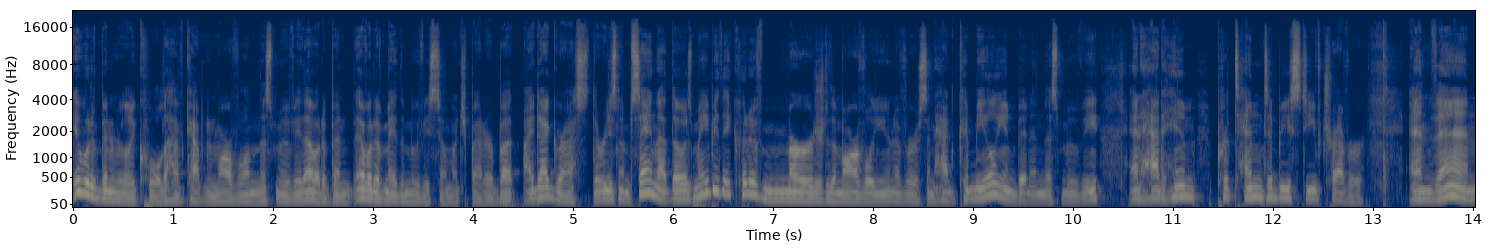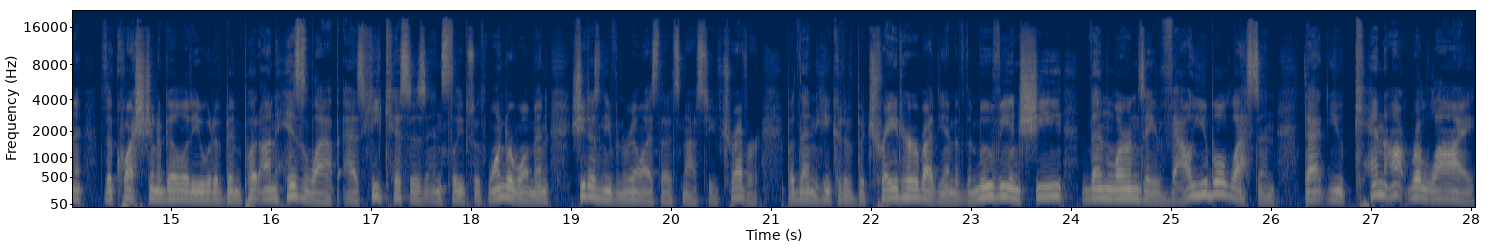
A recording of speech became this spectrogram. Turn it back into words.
it would have been really cool to have Captain Marvel in this movie. That would have been that would have made the movie so much better. But I digress. The reason I'm saying that though is maybe they could have merged the Marvel universe and had Chameleon been in this movie and had him pretend to be Steve Trevor. And then the questionability would have been put on his lap as he kisses and sleeps with Wonder Woman. She doesn't even realize that it's not Steve Trevor. But then he could have betrayed her by the end of the movie, and she then learns a valuable lesson that you cannot rely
